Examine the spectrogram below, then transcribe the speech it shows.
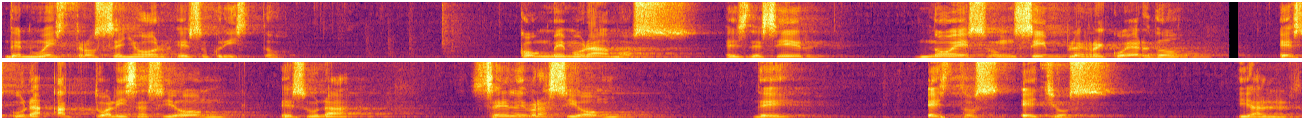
de nuestro Señor Jesucristo. Conmemoramos, es decir, no es un simple recuerdo, es una actualización, es una celebración de estos hechos. Y al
